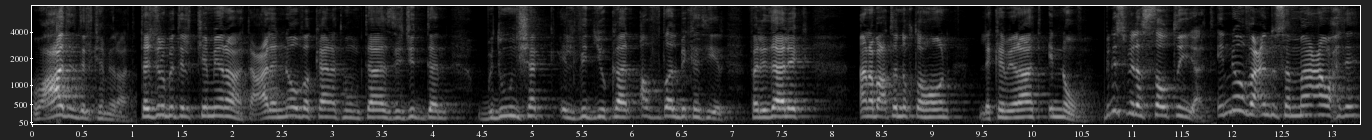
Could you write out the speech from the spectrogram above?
وعدد الكاميرات. تجربة الكاميرات على ال Nova كانت ممتازة جدا وبدون شك الفيديو كان أفضل بكثير. فلذلك أنا بعطي النقطة هون لكاميرات ال Nova. بالنسبة للصوتيات ال Nova عنده سماعة واحدة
